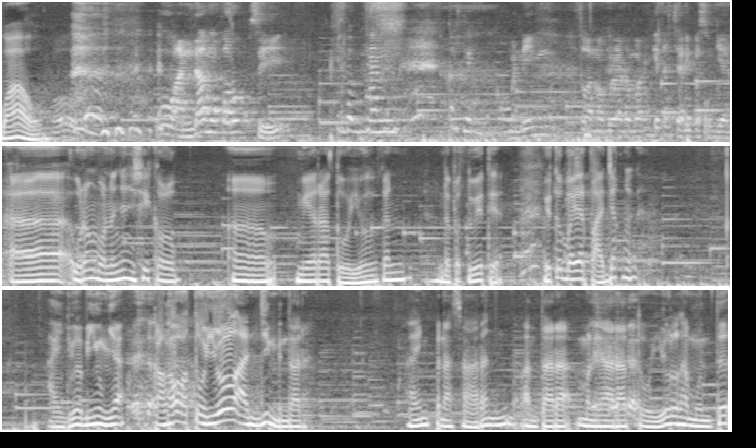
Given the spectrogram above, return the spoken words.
Wow. Oh. Oh anda mau korupsi? Mending selama bulan Ramadan kita cari pesugihan. Eh, orang mau nanya sih kalau eh, miara tuyul kan dapat duit ya? Itu bayar pajak nggak? Aing juga bingung ya. Kalau tuyul anjing bentar. Aing penasaran antara melihara tuyul lamun teu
